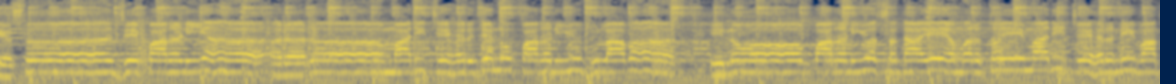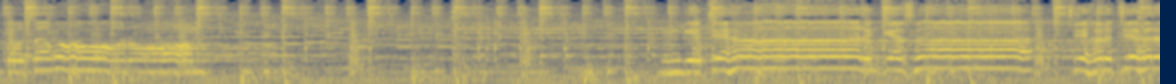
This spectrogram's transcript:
કેસ જે પારણીય અરર. મારી ચહેર જેનું પારણિયું ઝુલાવ એનો પારણીયો સદાય અમર થઈ મારી ચહેરની વાતો સવો રોમ. ગે ચેહર કેસ ચેહર, ચહેર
